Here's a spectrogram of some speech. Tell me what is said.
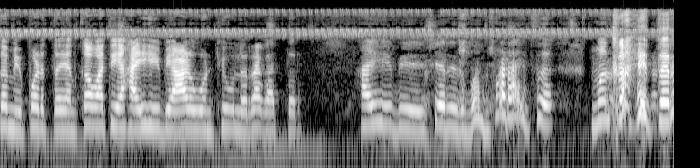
कमी पडतंय आणि कवा ती हाय ही बी आळवून ठेवलं रगात तर. हाय ही बी शरीर बंद पडायचं. मग काय तर?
